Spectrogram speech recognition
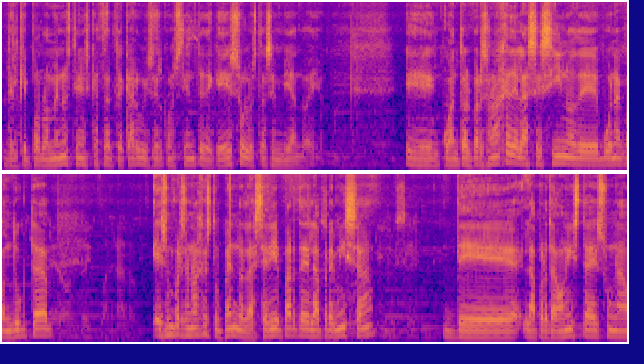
del que por lo menos tienes que hacerte cargo y ser consciente de que eso lo estás enviando ahí. En cuanto al personaje del asesino de buena conducta, es un personaje estupendo. La serie parte de la premisa de la protagonista es una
